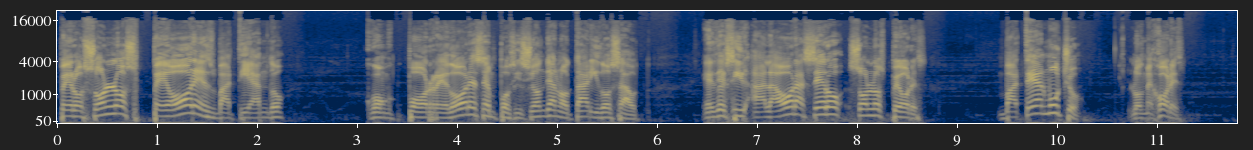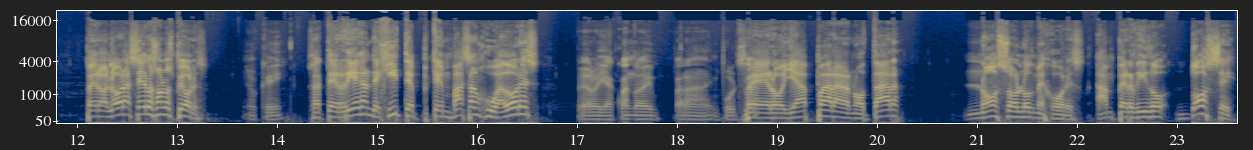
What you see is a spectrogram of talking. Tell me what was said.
pero son los peores bateando con corredores en posición de anotar y dos out. Es decir, a la hora cero son los peores. Batean mucho, los mejores, pero a la hora cero son los peores. Ok. O sea, te riegan de hit, te, te envasan jugadores, Pero ya cuando hay para impulsar. pero ya para anotar no son los mejores. Han perdido 12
